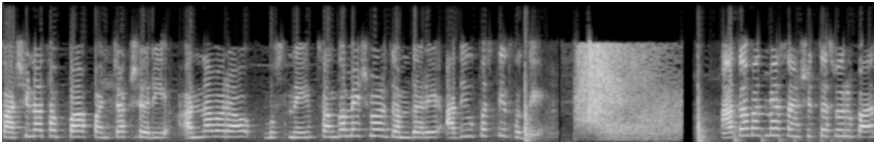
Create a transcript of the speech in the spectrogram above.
काशीनाथप्पा पंचाक्षरी अण्णावराव भुसने संगमेश्वर जमदरे आदी उपस्थित होते. आता बातम्या संक्षिप्त स्वरूपात.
